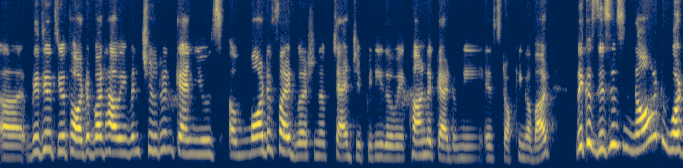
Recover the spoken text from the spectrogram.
uh, Vidyut, you thought about how even children can use a modified version of ChatGPT the way Khan Academy is talking about, because this is not what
